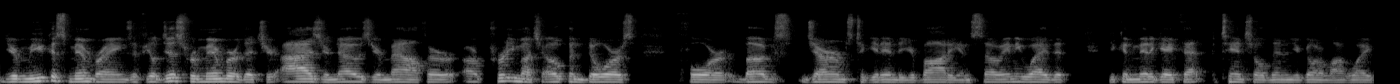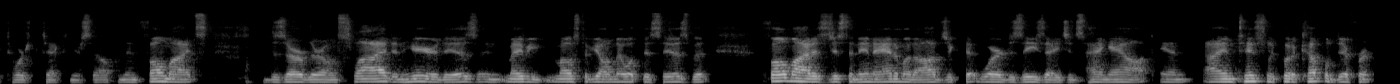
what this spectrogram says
your mucous membranes, if you'll just remember that your eyes, your nose, your mouth are, are pretty much open doors for bugs, germs to get into your body. And so any way that you can mitigate that potential, then you're going a long way towards protecting yourself. And then fomites deserve their own slide. And here it is. And maybe most of y'all know what this is, but fomite is just an inanimate object that where disease agents hang out. And I intentionally put a couple different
